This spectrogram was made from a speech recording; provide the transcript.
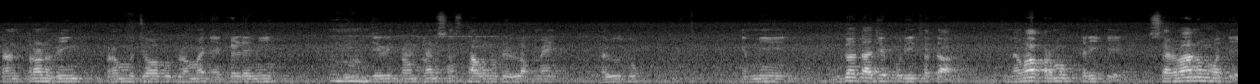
ત્રણ ત્રણ વિંગ બ્રહ્મ જોબ, બ્રહ્મ એકેડેમી જેવી ત્રણ ત્રણ સંસ્થાઓનું ડેવલપમેન્ટ થયું હતું. એમની મુદત આજે પૂરી થતાં નવા પ્રમુખ તરીકે સર્વાનુમતે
